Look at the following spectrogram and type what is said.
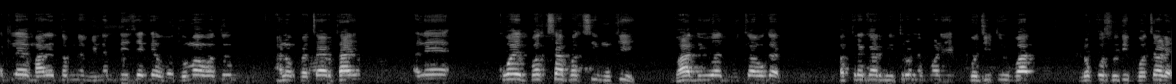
એટલે મારે તમને વિનંતી છે કે વધુમાં વધુ આનો પ્રચાર થાય અને કોઈ પક્ષાપક્ષી મૂકી વાદ વિવાદ મૂક્યા વગર પત્રકાર મિત્રોને પણ એક પોઝિટિવ વાત લોકો સુધી પહોંચાડે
